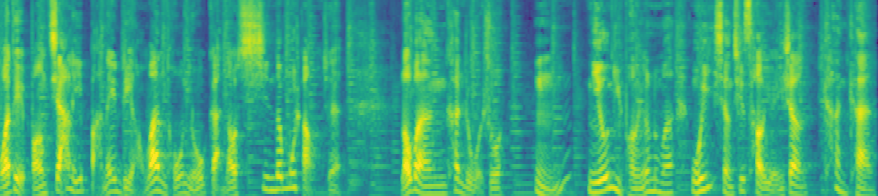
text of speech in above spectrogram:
我得帮家里把那两万头牛赶到新的牧场去。老板看着我说：“嗯，你有女朋友了吗？我也想去草原上看看。”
